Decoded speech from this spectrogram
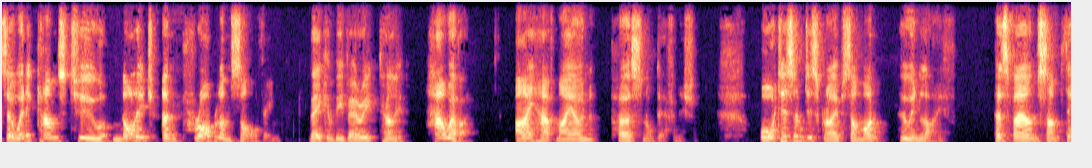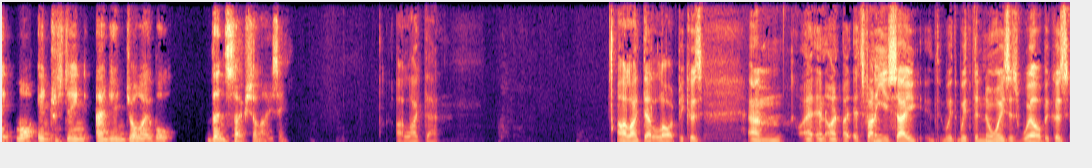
So when it comes to knowledge and problem solving, they can be very talented. However, I have my own personal definition. Autism describes someone who in life has found something more interesting and enjoyable than socializing. I like that. I like that a lot because, um, and I, it's funny you say with with the noise as well because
